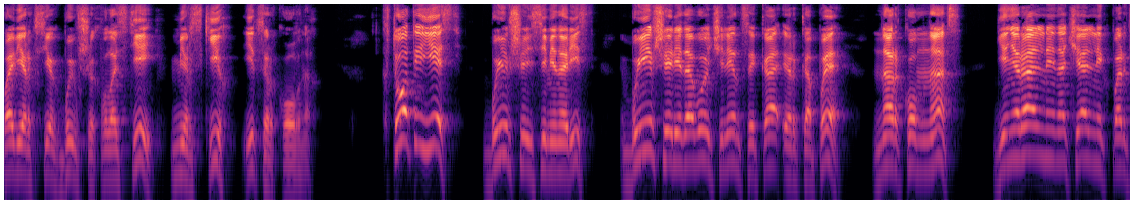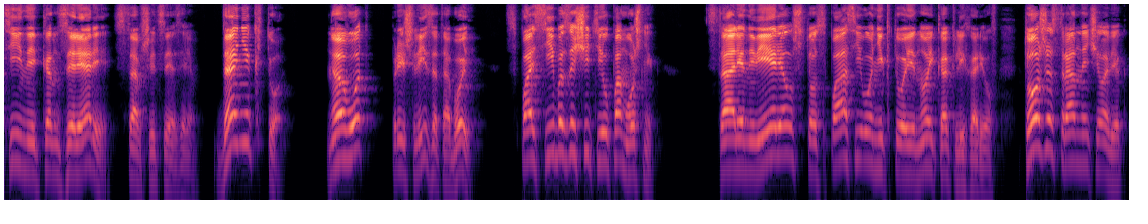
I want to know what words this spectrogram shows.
поверх всех бывших властей, мирских и церковных. Кто ты есть, бывший семинарист, бывший рядовой член ЦК РКП, наркомнац, генеральный начальник партийной канцелярии, ставший Цезарем? Да никто. Ну вот, пришли за тобой. Спасибо, защитил помощник. Сталин верил, что спас его никто иной, как Лихарев. Тоже странный человек,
